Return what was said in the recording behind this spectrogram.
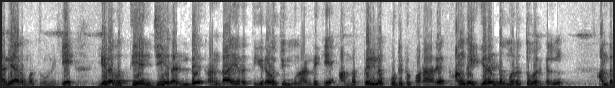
தனியார் மருத்துவமனைக்கு இருபத்தி அஞ்சு ரெண்டு ரெண்டாயிரத்தி இருபத்தி மூணு அன்னைக்கு அந்த பெண்ணை கூட்டிட்டு போறாரு. அங்க இரண்டு மருத்துவர்கள் அந்த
